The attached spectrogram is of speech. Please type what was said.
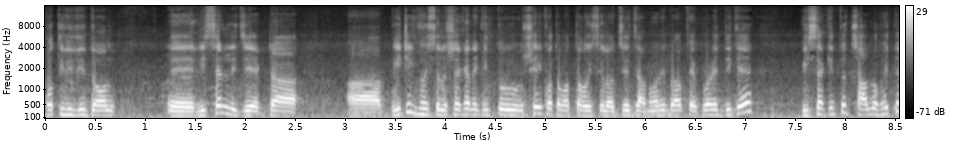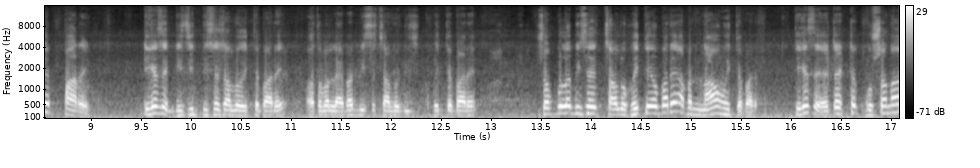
প্রতিনিধি দল রিসেন্টলি যে একটা মিটিং হয়েছিল, সেখানে কিন্তু সেই কথাবার্তা হয়েছিল যে জানুয়ারি বা ফেব্রুয়ারির দিকে ভিসা কিন্তু চালু হইতে পারে। ঠিক আছে? ভিজিট ভিসা চালু হইতে পারে, অথবা লেবার ভিসা চালু হইতে পারে। সবগুলো বিষয় চালু হইতেও পারে, আবার নাও হইতে পারে। ঠিক আছে? এটা একটা ঘোষণা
